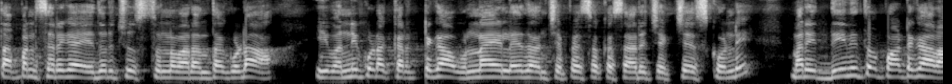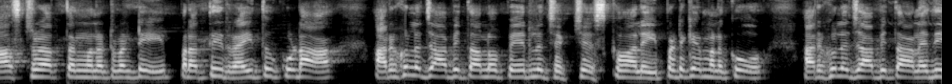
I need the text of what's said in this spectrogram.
తప్పనిసరిగా ఎదురు చూస్తున్న వారంతా కూడా ఇవన్నీ కూడా కరెక్ట్గా ఉన్నాయా లేదా అని చెప్పేసి ఒకసారి చెక్ చేసుకోండి. మరి దీనితో పాటుగా రాష్ట్ర వ్యాప్తంగా ఉన్నటువంటి ప్రతి రైతు కూడా అర్హుల జాబితాలో పేర్లు చెక్ చేసుకోవాలి. ఇప్పటికే మనకు అర్హుల జాబితా అనేది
